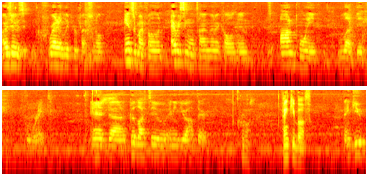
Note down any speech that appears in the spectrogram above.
RJ was incredibly professional. Answered my phone every single time that I called him. Was on point. Loved it. Great. And uh, good luck to any of you out there. Cool. Thank you both. Thank you.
